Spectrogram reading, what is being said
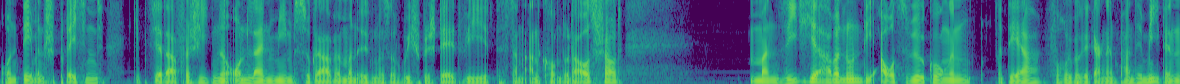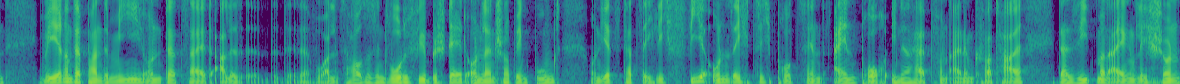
Und dementsprechend gibt es ja da verschiedene Online-Memes sogar, wenn man irgendwas auf Wish bestellt, wie das dann ankommt oder ausschaut. Man sieht hier aber nun die Auswirkungen der vorübergegangenen Pandemie. Denn während der Pandemie und der Zeit, alle, wo alle zu Hause sind, wurde viel bestellt, Online-Shopping boomt und jetzt tatsächlich 64 Prozent Einbruch innerhalb von einem Quartal. Da sieht man eigentlich schon,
